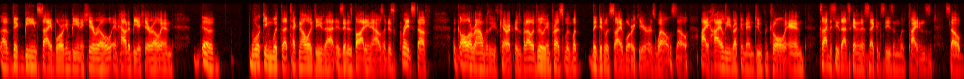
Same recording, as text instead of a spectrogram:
uh, Vic being cyborg and being a hero and how to be a hero and uh, working with the technology that is in his body now. So just great stuff all around with these characters. But I was really impressed with what they did with Cyborg here as well. So I highly recommend Doom Patrol and glad to see that's getting a second season with Titans. So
